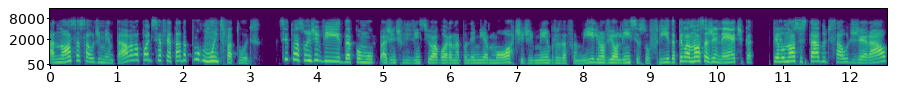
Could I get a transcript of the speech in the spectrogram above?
a nossa saúde mental ela pode ser afetada por muitos fatores. Situações de vida, como a gente vivenciou agora na pandemia, morte de membros da família, uma violência sofrida, pela nossa genética, pelo nosso estado de saúde geral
